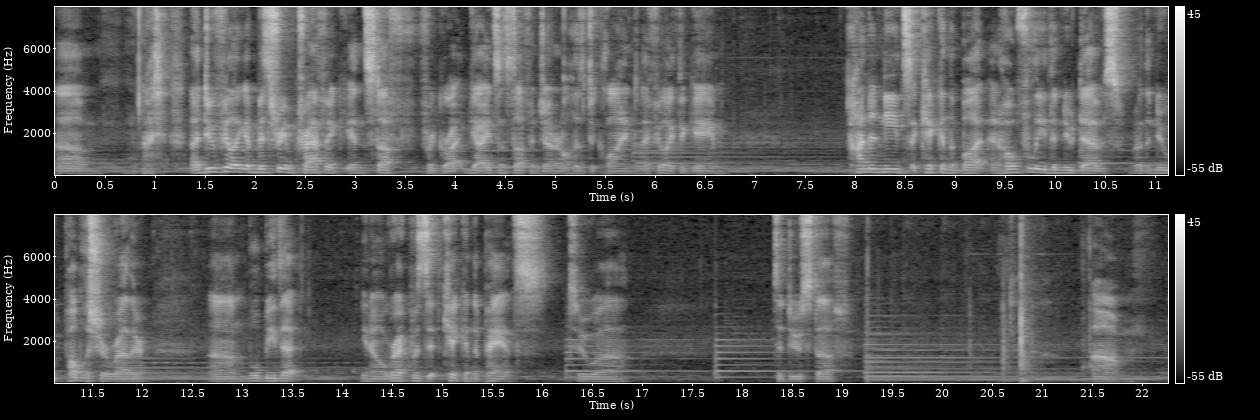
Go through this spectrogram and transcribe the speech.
Um, I, I do feel like a Abyssrium traffic and stuff for guides and stuff in general has declined, and I feel like the game kind of needs a kick in the butt, and hopefully the new devs or the new publisher rather um, will be that you know requisite kick in the pants to uh, to do stuff. Um,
